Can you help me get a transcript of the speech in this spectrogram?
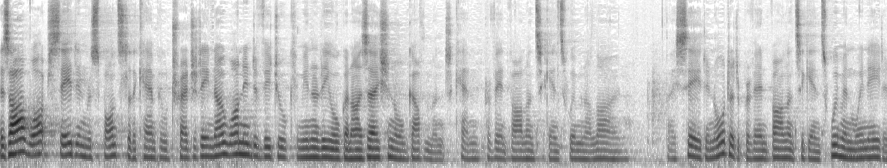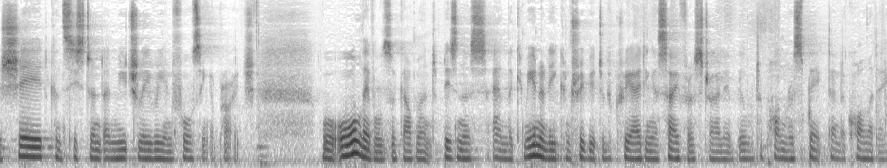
As Our Watch said in response to the Camp tragedy, no one individual, community, organisation or government can prevent violence against women alone. They said in order to prevent violence against women, we need a shared, consistent and mutually reinforcing approach where all levels of government, business and the community contribute to creating a safer Australia built upon respect and equality.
